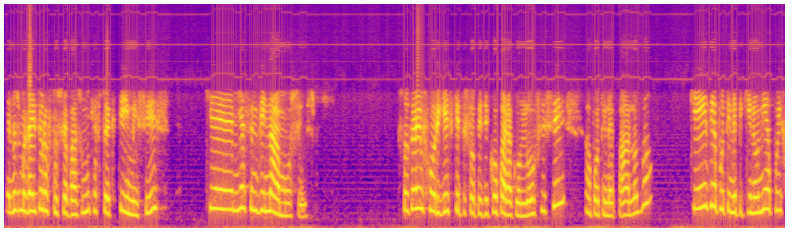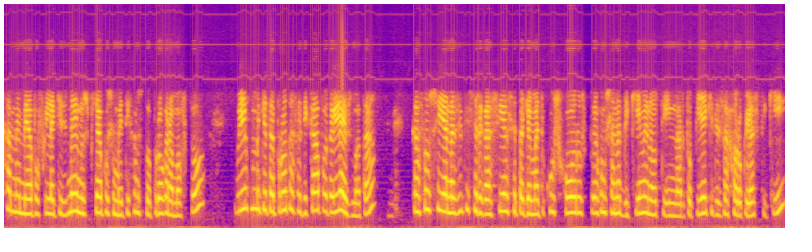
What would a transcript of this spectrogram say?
ενός μεγαλύτερου αυτοσεβασμού και αυτοεκτίμησης και μιας ενδυνάμωσης. Στο τέλος χορηγήθηκε επιστοποιητικό παρακολούθησης από την επάνωδο και ήδη από την επικοινωνία που είχαμε με αποφυλακισμένους πια που συμμετείχαν στο πρόγραμμα αυτό βλέπουμε και τα πρώτα θετικά αποτελέσματα, καθώς η αναζήτηση εργασίας σε επαγγελματικούς χώρους που έχουν σαν αντικείμενο την αρτοπία και τη ζαχαροπλαστική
